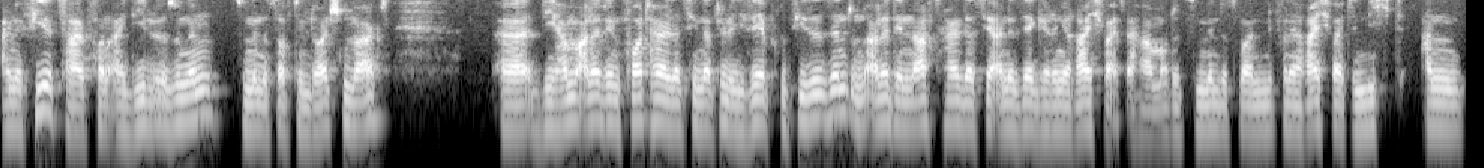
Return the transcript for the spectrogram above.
eine Vielzahl von ID-Lösungen, zumindest auf dem deutschen Markt. Äh, die haben alle den Vorteil, dass sie natürlich sehr präzise sind und alle den Nachteil, dass sie eine sehr geringe Reichweite haben oder zumindest mal von der Reichweite nicht an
